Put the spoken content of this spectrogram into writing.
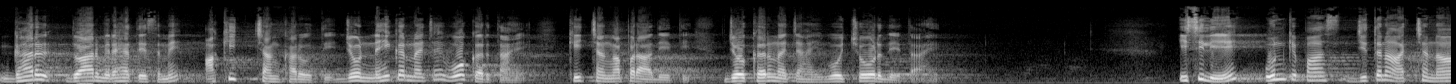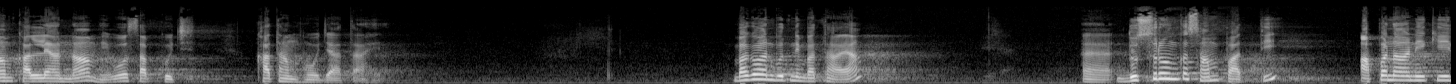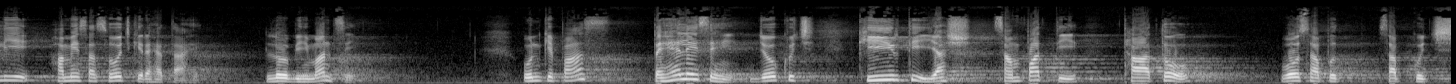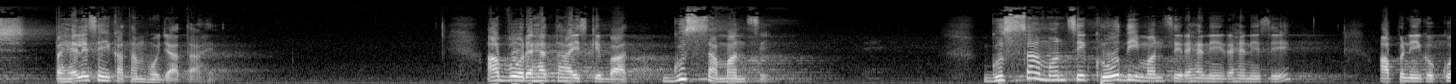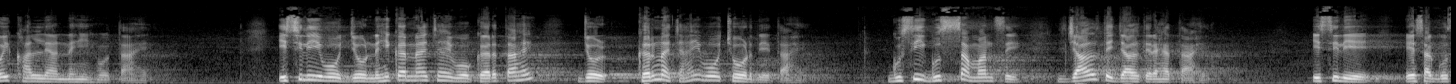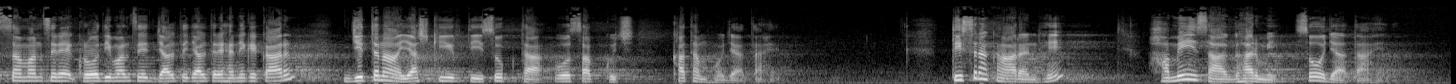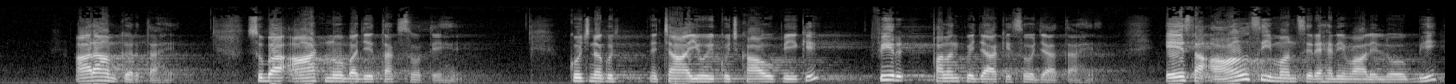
घर द्वार में रहते समय अकिच्ඡंग करोती जो नहीं करना चाहे वो करता है। किच्ඡंग अपराध देती जो करना चाहे वो छोड़ देता है। इसलिए उनके पास जितना अच्छा नाम, कल्याण नाम है, वो सब कुछ खत्म हो जाता है। भगवान बुद्ध ने बताया दूसरों का संपत्ति अपनाने के लिए हमेशा सोच के रहता है लोभी मन से। उनके पास पहले से ही जो कुछ कीर्ति, यश, संपत्ति था तो वो सब सब कुछ पहले से ही खत्म हो जाता है। अब वो रहता है इसके बाद गुस्सा मन से। गुस्सा मन से, क्रोधी मन से रहने रहने से अपने को कोई कल्याण नहीं होता है। इसलिए वो जो नहीं करना चाहे वो करता है, जो करना चाहे वो छोड़ देता है। गुस्सी गुस्सा मन से जलते जलते रहता है। इसलिए ऐसा गुस्सा मन से रह, क्रोधी मन से जलते जलते रहने के कारण जितना यश, कीर्ति, सुख था, वो सब कुछ खत्म हो जाता है। तीसरा कारण है, हमेशा घर में सो जाता है, आराम करता है। सुबह आठ नौ बजे तक सोते हैं। कुछ ना कुछ चाय हुई, कुछ खाओ, पी के फिर पलंग पे जाके सो जाता है। ऐसा आलसी मन से रहने वाले लोग भी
